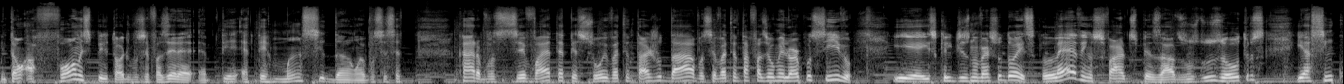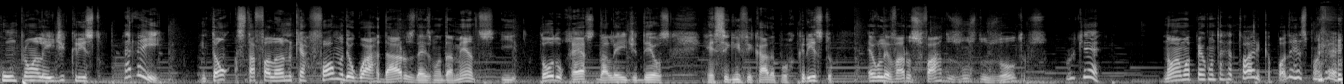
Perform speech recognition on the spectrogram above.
Então a forma espiritual de você fazer é, é ter, é ter mansidão, é você ser. Cara, você vai até a pessoa e vai tentar ajudar, você vai tentar fazer o melhor possível. E é isso que ele diz no verso 2: levem os fardos pesados uns dos outros e assim cumpram a lei de Cristo. Peraí. Então, está falando que a forma de eu guardar os Dez Mandamentos e todo o resto da lei de Deus ressignificada por Cristo é eu levar os fardos uns dos outros? Por quê? Não é uma pergunta retórica, podem responder.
